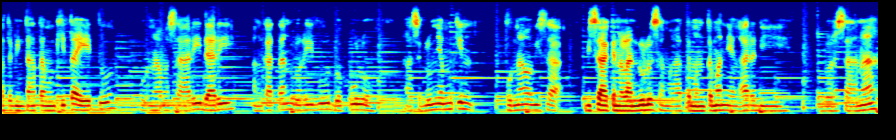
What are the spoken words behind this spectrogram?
atau bintang tamu kita yaitu Purnama Sari dari angkatan 2020. Nah, sebelumnya mungkin Purnama bisa bisa kenalan dulu sama teman-teman yang ada di luar sana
